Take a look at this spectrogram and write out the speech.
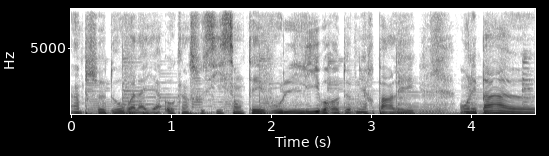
un, pseudo. Voilà, il n'y a aucun souci. Sentez-vous libre de venir parler. On n'est pas euh,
